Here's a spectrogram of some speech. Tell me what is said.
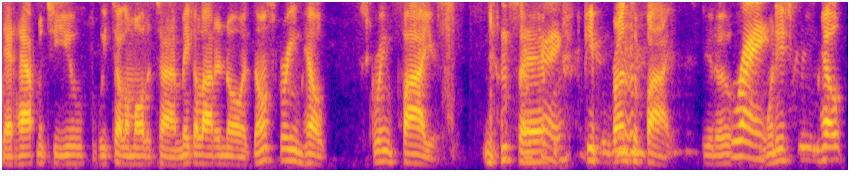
that happened to you, we tell them all the time, make a lot of noise. Don't scream help, scream fire. You know what I'm saying? Okay. People run to fire. You know, right? When they scream help,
